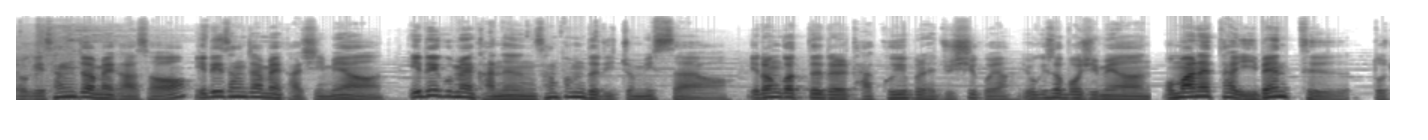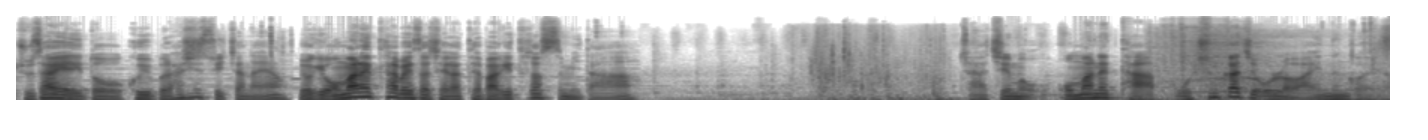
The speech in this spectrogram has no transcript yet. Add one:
여기 상점에 가서 1위 상점에 가시면 1위 구매 가능 상품들이 좀 있어요. 이런 것들을 다 구입을 해주시고요. 여기서 보시면 오마네타 이벤트 또 주사에도 구입을 하실 수 있잖아요. 여기 오마네탑에서 제가 대박이 터졌습니다. 자 지금 오마네탑 5층까지 올라와 있는 거예요.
